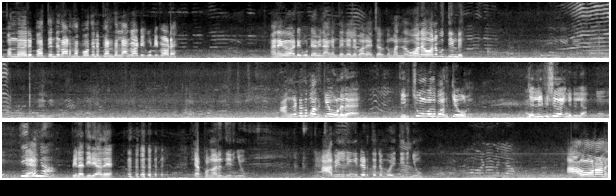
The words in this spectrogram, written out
ഇപ്പം ഒരു പത്തിന്റെ നടന്നപ്പോ ഇപ്പം എന്തെല്ലാം കാട്ടിക്കൂട്ടിപ്പോൾ അവിടെ? അങ്ങനെയൊക്കെ കാട്ടിക്കൂട്ടിയാൽ പിന്നെ അങ്ങനെ തന്നെയല്ലേ പറയാ ചെറുക്കൻ മഞ്ഞ ഓനെ ഓനെ ബുദ്ധിയുണ്ട്. അങ്ങോട്ടത് പതുക്കെ പോണില്ലേ തിരിച്ചു പോകുമ്പോൾ പതുക്കെ പോണ്. ജെല്ലി ഫിഷ് കഴിഞ്ഞിട്ടില്ല പിന്നെ തിരിയാതെ. എപ്പങ്ങാനും തിരിഞ്ഞു. ആ ബിൽഡിങ്ങിന്റെ അടുത്തറ്റം പോയി തിരിഞ്ഞു. ആ ഓണാണ്.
